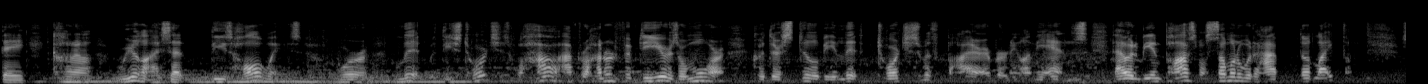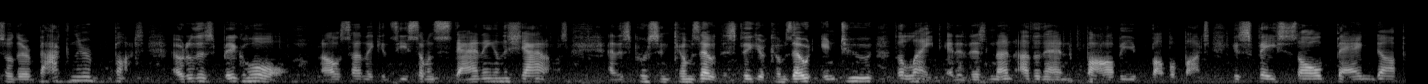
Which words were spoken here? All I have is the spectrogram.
they kind of realized that these hallways were lit with these torches. Well, how, after 150 years or more, could there still be lit torches with fire burning on the ends? That would be impossible. Someone would have to light them. So they're back in their butt out of this big hole and all of a sudden they can see someone standing in the shadows. And this person comes out, this figure comes out into the light, and it is none other than Bobby Bubblebutt. His face is all banged up.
